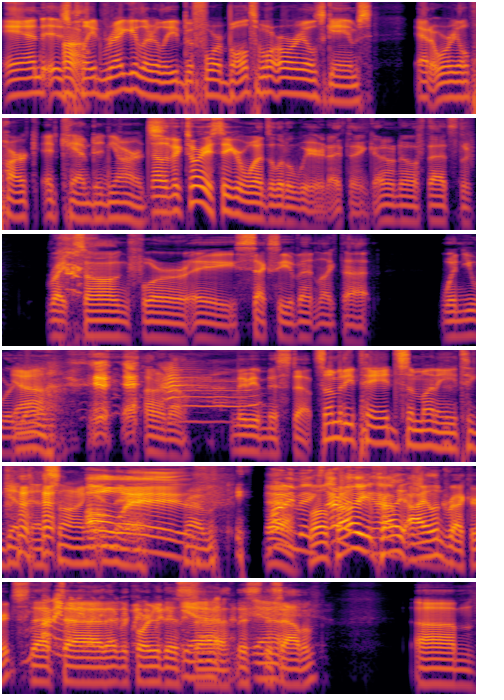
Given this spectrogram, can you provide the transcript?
and is Huh. played regularly before Baltimore Orioles games at Oriole Park at Camden Yards. Now the Victoria's Secret one's a little weird. I think I don't know if that's the right song for a sexy event like that. When you were Yeah. young, I don't know. Maybe a misstep. Somebody paid some money to get that song in there. Always. Probably. Money Yeah. makes well, probably everything probably happen. Island Records that Money, money, uh, money, that money, recorded money, this money, Yeah. uh, this Yeah. this album. Um,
